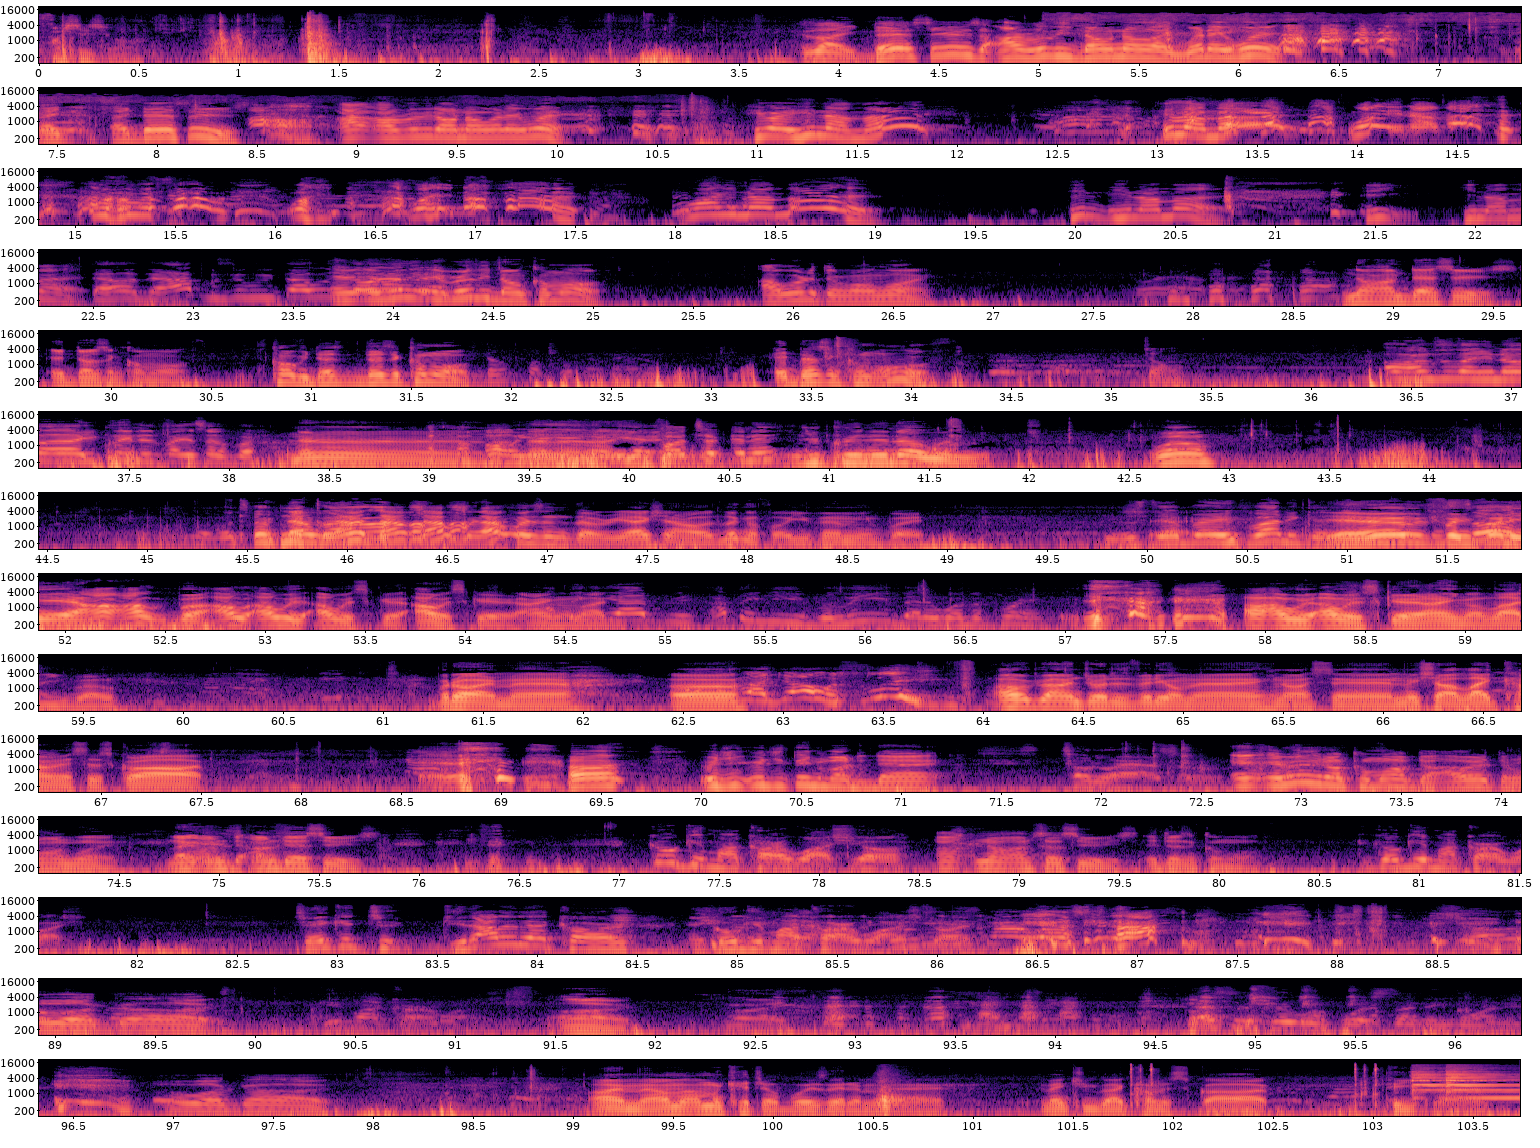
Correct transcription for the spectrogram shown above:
Watch this, y'all. He's like, dead serious? I really don't know like where they went. like, like dead serious. I, I really don't know where they went. He he not mad? He not mad? Why he not mad? What's up? Why, why he not mad? Why he not mad? He, he not mad. He, He not mad. That was the opposite we thought was It, it gonna really, it really don't come off. I ordered the wrong one. No, I'm dead serious. It doesn't come off. Kobe, does does it come off? Don't fuck with him. It doesn't come off. Don't. Oh, I'm just letting you know uh, you clean this by yourself, bro. No, no, no, no, no, no, Oh, no, yeah, no, no. yeah, You partook in it. You clean it up with me. Well, that, that, that, that, that wasn't the reaction I was looking for. You feel me? But It was still very funny. Yeah, it was pretty funny. Yeah, I, I, but I, I was, I was scared. I was scared. I I ain't gonna he lie. actually, I think he believed that it was a prank. You. I, I was, I was scared. I ain't gonna lie to you, bro. But all right, man. I Uh, like y'all was asleep. I hope y'all enjoyed this video, man. You know what I'm saying? Make sure y'all like, comment, subscribe. huh? What you, what you think about the dad? Total asshole. It, it really don't come off though. I ordered the wrong one. Like I'm, I'm dead serious. Go get my car washed, y'all. Uh, no, I'm so serious. It doesn't come off. Go get my car washed. Take it to get out of that car and go get my car washed, all right? Oh my god. Get my car washed. All right. All right. That's a good one for a Sunday morning. Oh my god. All right, man. I'm, I'm gonna catch y'all boys later, man. Make sure you like, comment, subscribe. Peace, man.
